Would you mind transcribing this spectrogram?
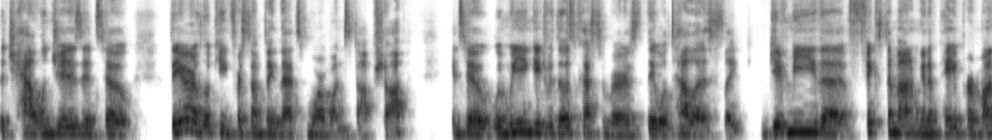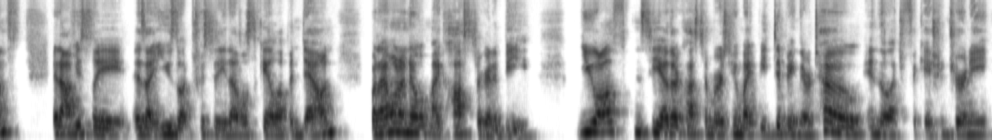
the challenges. And so they are looking for something that's more one stop shop. And so when we engage with those customers, they will tell us, like, give me the fixed amount I'm going to pay per month. And obviously, as I use electricity, that'll scale up and down. But I want to know what my costs are going to be you often see other customers who might be dipping their toe in the electrification journey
